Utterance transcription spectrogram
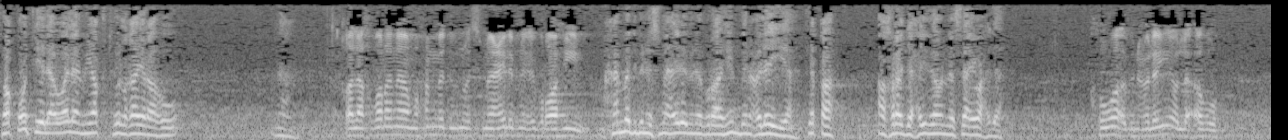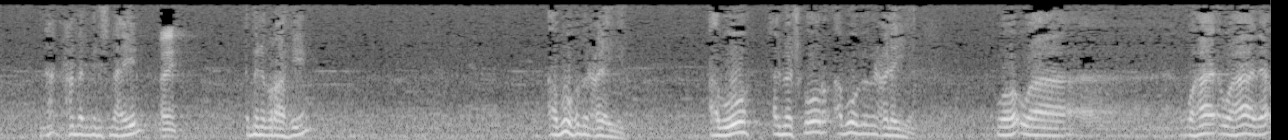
فقتل ولم يقتل غيره. نعم. قال أخبرنا محمد بن إسماعيل بن إبراهيم. محمد بن إسماعيل بن إبراهيم بن علية ثقة أخرج حديثه النسائي وحده. هو ابن علية ولا أبوه؟ نعم محمد بن إسماعيل. أي. ابن إبراهيم. أبوه بن علية. أبوه المشهور أبوه بن علية. و, و وهذا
